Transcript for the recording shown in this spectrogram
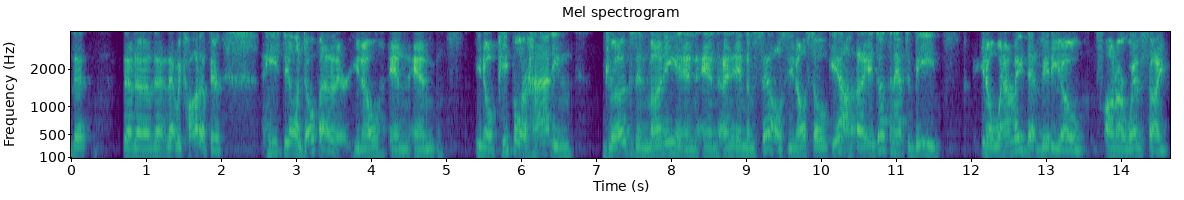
that that, uh, that that we caught up there, he's dealing dope out of there. You know, and and you know people are hiding drugs and money and and and, and themselves. You know, so yeah, uh, it doesn't have to be. You know, when I made that video on our website,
